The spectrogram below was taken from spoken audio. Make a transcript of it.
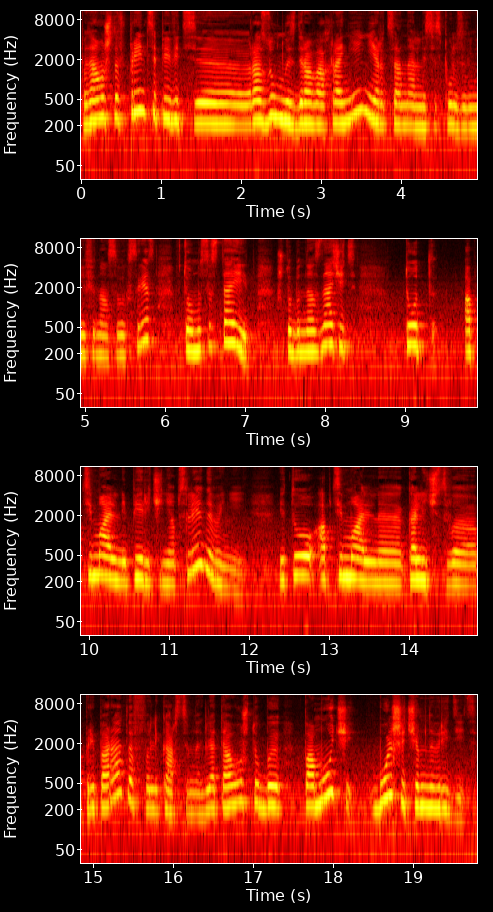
Потому что, в принципе, ведь э, разумность здравоохранения, рациональность использования финансовых средств в том и состоит, чтобы назначить тот оптимальный перечень обследований – и то оптимальное количество препаратов лекарственных для того, чтобы помочь больше, чем навредить.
